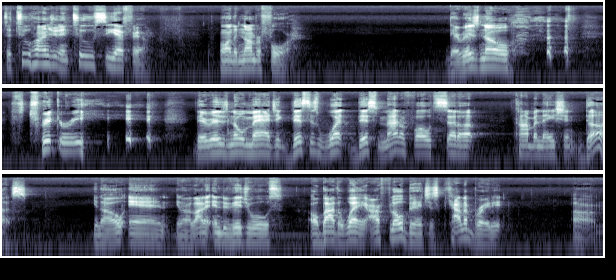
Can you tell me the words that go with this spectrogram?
to 202 CFM on the number four. There is no trickery. there is no magic. This is what this manifold setup combination does. You know, and you know, a lot of individuals. Oh, by the way, our flow bench is calibrated um,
